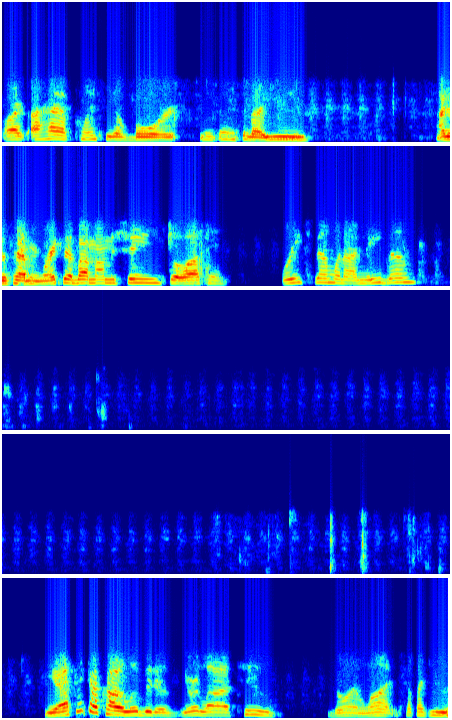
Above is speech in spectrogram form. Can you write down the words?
like I have plenty of boards and things that I use. I just have them right there by my machine so I can reach them when I need them. Yeah, I think I caught a little bit of your live too during lunch. I think you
